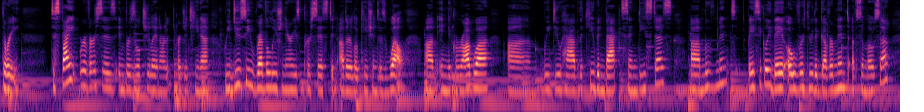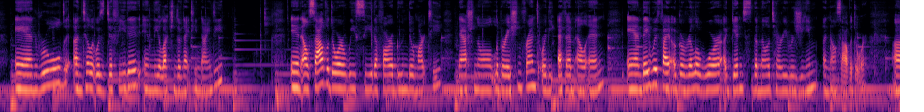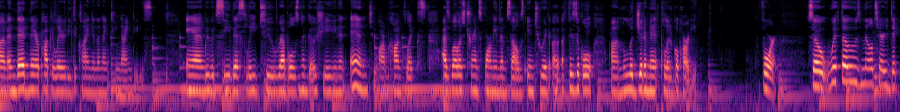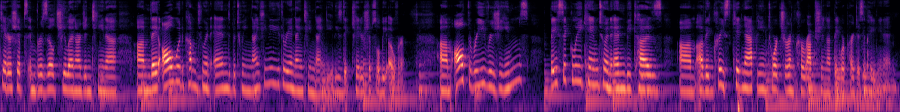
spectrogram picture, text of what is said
Three, despite reverses in Brazil, Chile, and Argentina, we do see revolutionaries persist in other locations as well. Um, in Nicaragua, um, we do have the Cuban backed Sandinistas uh, movement. Basically, they overthrew the government of Somoza and ruled until it was defeated in the elections of 1990. In El Salvador, we see the Farabundo Marti National Liberation Front, or the FMLN, and they would fight a guerrilla war against the military regime in El Salvador um, and then their popularity declined in the 1990s. And we would see this lead to rebels negotiating an end to armed conflicts, as well as transforming themselves into a, a physical, um, legitimate political party. Four. So, with those military dictatorships in Brazil, Chile, and Argentina, um, they all would come to an end between 1983 and 1990. These dictatorships will be over. Um, all three regimes basically came to an end because um, of increased kidnapping, torture, and corruption that they were participating in.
